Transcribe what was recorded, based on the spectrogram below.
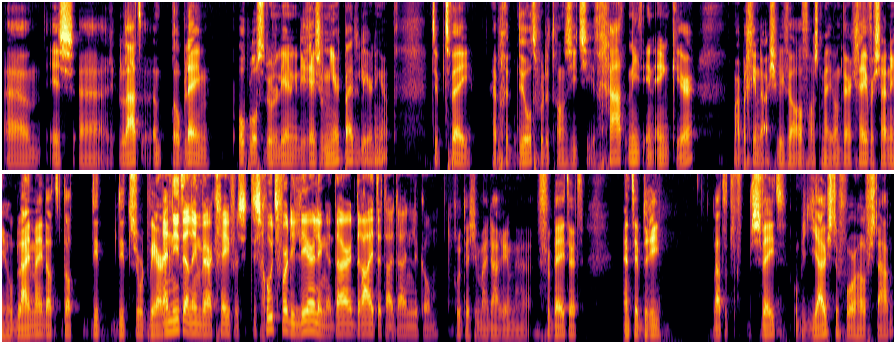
um, is uh, laat een probleem oplossen door de leerlingen die resoneert bij de leerlingen. Tip 2, heb geduld voor de transitie. Het gaat niet in één keer, maar begin er alsjeblieft wel alvast mee. Want werkgevers zijn er heel blij mee dat, dat dit, dit soort werk... En niet alleen werkgevers. Het is goed voor die leerlingen. Daar draait het uiteindelijk om. Goed dat je mij daarin uh, verbetert. En tip 3, laat het zweet op het juiste voorhoofd staan.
